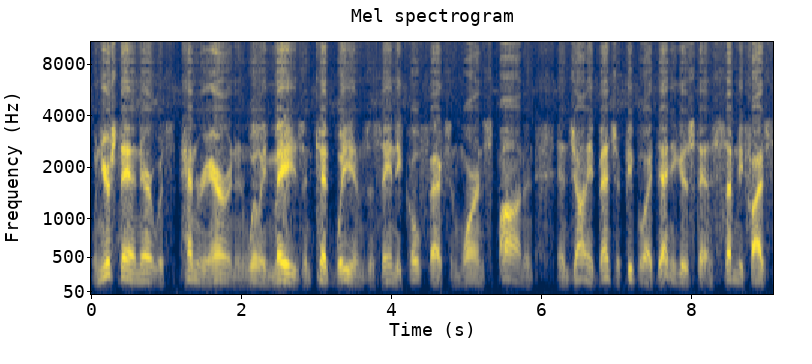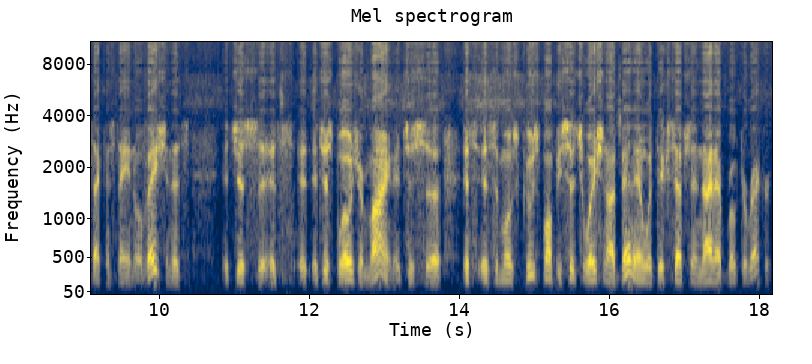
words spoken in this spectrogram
when you're standing there with Henry Aaron and Willie Mays and Ted Williams and Sandy Koufax and Warren Spahn and, and Johnny Bench and people like that, and you get a stand, 75 second standing ovation, it's it just it's it, it just blows your mind. It just uh, it's it's the most goosebumpy situation I've been in, with the exception of the night I broke the record.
